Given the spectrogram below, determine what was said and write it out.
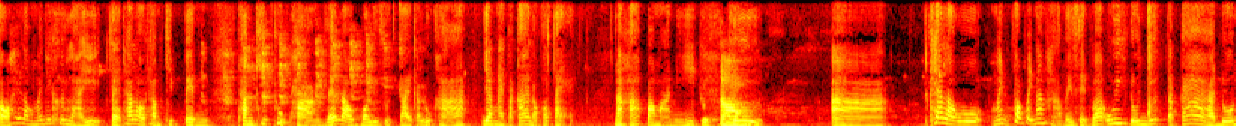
ต่อให้เราไม่ได้ขึ้นไลฟ์แต่ถ้าเราทำคลิปเป็นทำคลิปถูกทาง และเราบริสุทธิ์ใจกับลูกค้า ยังไงตะกร้าเราก็แตกนะคะ ประมาณนี้ถูกต้องคืออ่าแค่เราไม่ต้องไปนั่งหาใบเสร็จว่า อุ้ยโดนยึดตะกร้า โดน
